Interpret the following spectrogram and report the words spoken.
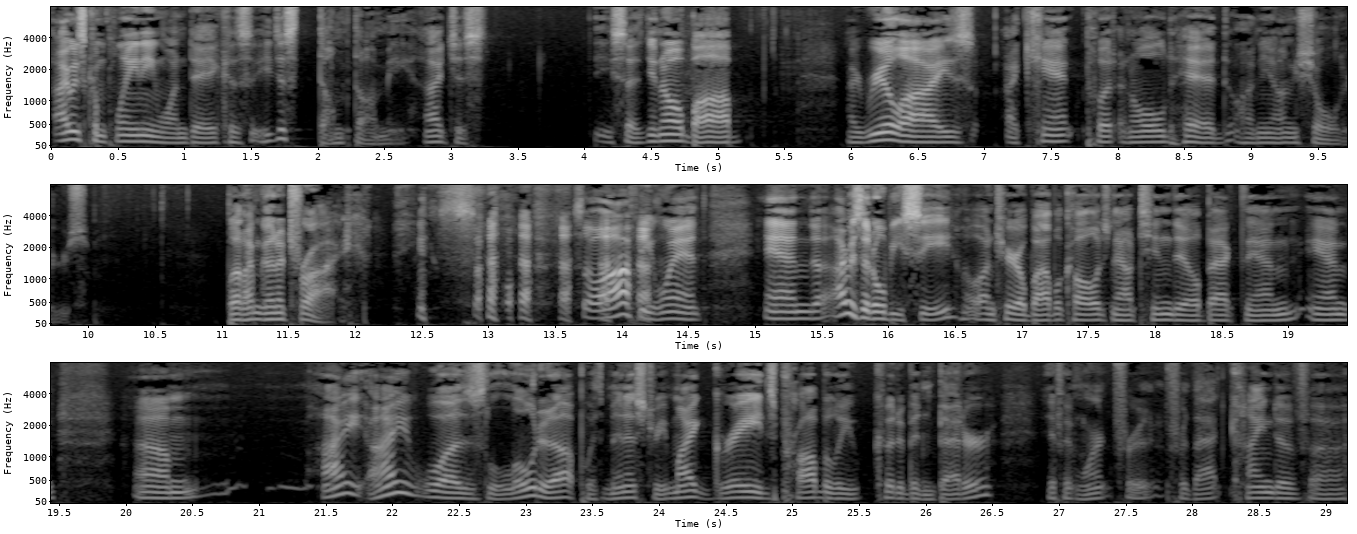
I was complaining one day because he just dumped on me. I just, he said, You know, Bob, I realize I can't put an old head on young shoulders, but I'm going to try. so, so off he went. And uh, I was at OBC, Ontario Bible College, now Tyndale back then. And um, I, I was loaded up with ministry. My grades probably could have been better if it weren't for, for that kind of. Uh,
